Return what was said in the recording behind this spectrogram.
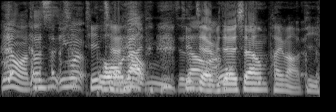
没有啊，但是因为听起来听起来比较像拍马屁。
